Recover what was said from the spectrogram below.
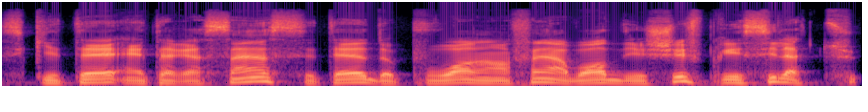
Ce qui était intéressant, c'était de pouvoir enfin avoir des chiffres précis là-dessus.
